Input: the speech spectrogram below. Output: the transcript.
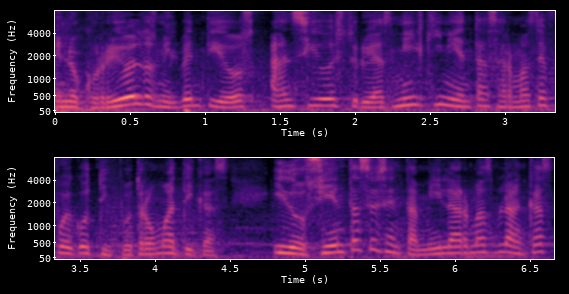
En lo corrido del 2022 han sido destruidas 1.500 armas de fuego tipo traumáticas y 260.000 armas blancas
